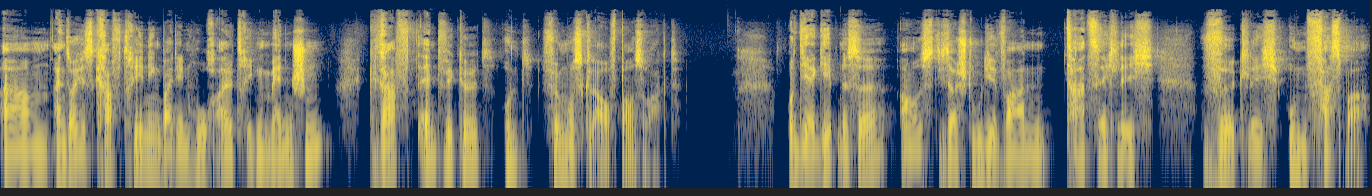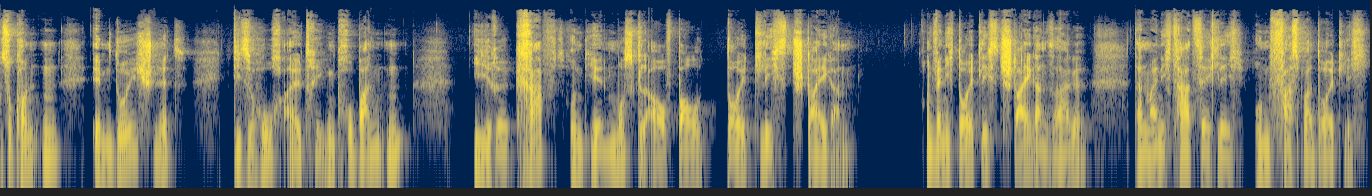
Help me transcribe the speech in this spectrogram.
ähm, ein solches Krafttraining bei den hochaltrigen Menschen Kraft entwickelt und für Muskelaufbau sorgt. Und die Ergebnisse aus dieser Studie waren tatsächlich wirklich unfassbar. So konnten im Durchschnitt diese hochaltrigen Probanden ihre Kraft und ihren Muskelaufbau deutlichst steigern. Und wenn ich deutlichst steigern sage, dann meine ich tatsächlich unfassbar deutlich.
